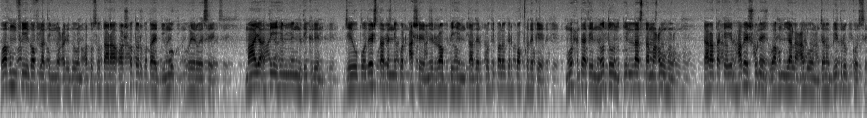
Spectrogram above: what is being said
ওয়াহুম ফি গফলাতিম মুরিদুন, অথচ তারা অসতর্কতায় বিমুখ হয়ে রয়েছে। মা ইয়াতিহিম মিন যিকরিন, যে উপদেশ তাদের নিকট আসে, মির রব্বিহিম, তাদের প্রতিপালকের পক্ষ থেকে। মুহদাথিন নতুন ইল্লাস্তামাউহু তারা তাকে এভাবে শুনে ওয়াহুম ইয়াল আবুন, যেন বিদ্রুপ করছে।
